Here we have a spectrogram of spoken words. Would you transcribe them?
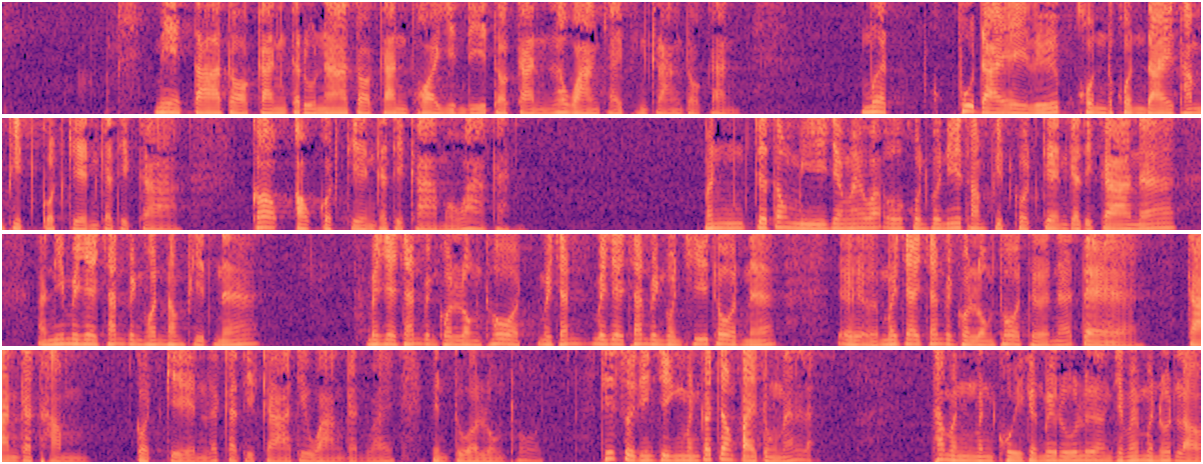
เมตตาต่อกัน กรุณาต่อกันพอยินดีต่อกันระวางใจเป็นกลางต่อกัน เมื่อผู้ใดหรือคนคนใดทำผิดกฎเกณฑ์กติกา ก็เอากฎเกณฑ์กติกามาว่ากัน มันจะต้องมีใช่ไหมว่าเออคนคนนี้ทำผิดกฎเกณฑ์กติกานะ อันนี้ไม่ใช่ฉันเป็นคนทำผิดนะ ไม่ใช่ฉันเป็นคนลงโทษ ไม่ฉันไม่ใช่ฉันเป็นคนชี้โทษนะเออไม่ใช่ฉันเป็นคนลงโทษเธอนะ แต่การกระทำ กฎเกณฑ์และกติกาที่วางกันไว้ เป็นตัวลงโทษ ที่สุดจริง ๆ มันก็ต้องไปตรงนั้นแหละ ถ้ามันมันคุยกันไม่รู้เรื่องใช่ไหมมนุษย์เรา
